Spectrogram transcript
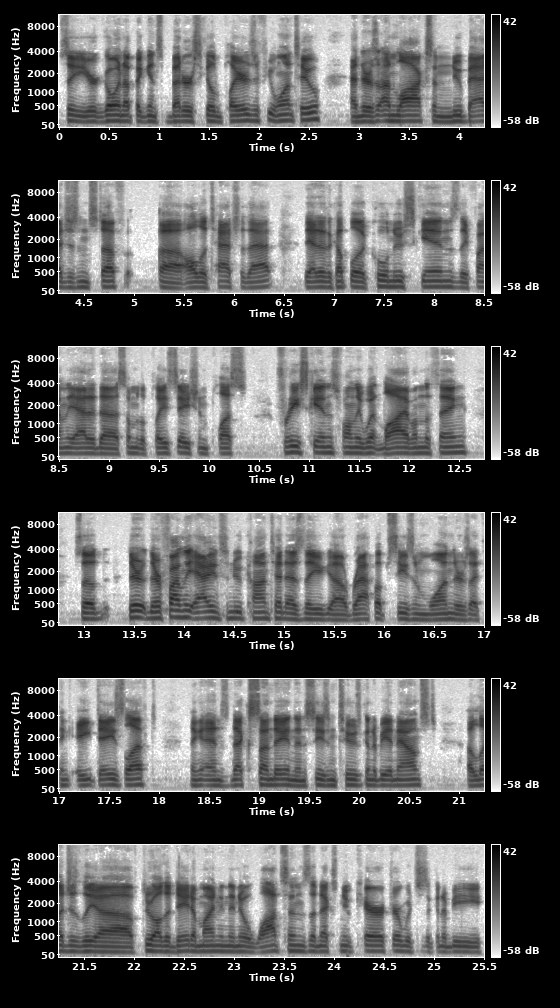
So you're going up against better skilled players if you want to and there's unlocks and new badges and stuff uh, all attached to that. They added a couple of cool new skins. They finally added uh, some of the playstation plus free skins finally went live on the thing. So they're they're finally adding some new content as they uh, wrap up season one. There's i think eight days left. I think it ends next Sunday, and then season two is going to be announced. Allegedly, uh, through all the data mining, they know Wattson's the next new character, which is going to be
